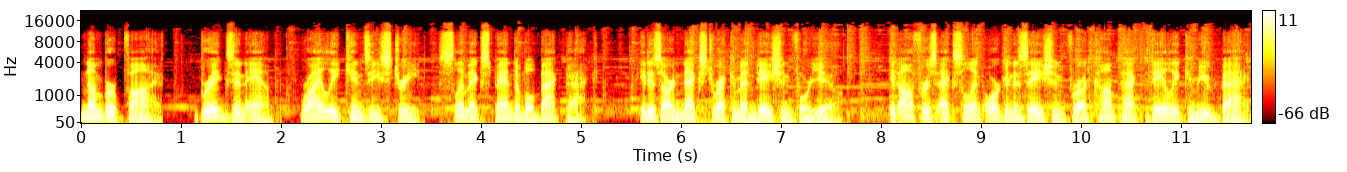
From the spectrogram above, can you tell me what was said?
Number 5. Briggs & Amp, Riley Kinzie Street, Slim Expandable Backpack. It is our next recommendation for you. It offers excellent organization for a compact daily commute bag,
